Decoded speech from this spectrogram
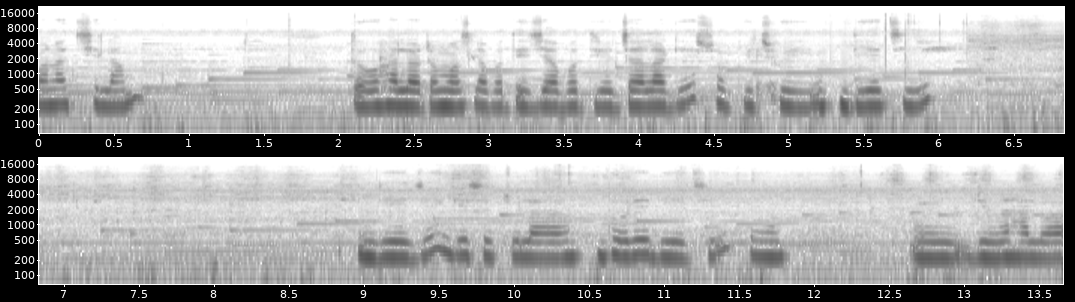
বানাচ্ছিলাম। তো হালুয়াটা, মশলাপাতি যাবতীয় যা লাগে সব কিছুই দিয়েছি। দিয়ে যে গ্যাসের চুলা ধরে দিয়েছি। তো ডিমের হালুয়া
